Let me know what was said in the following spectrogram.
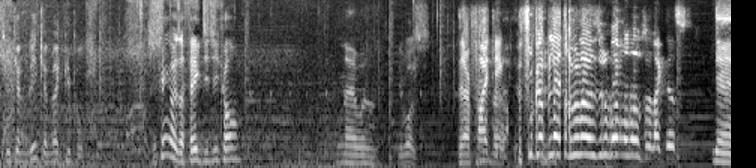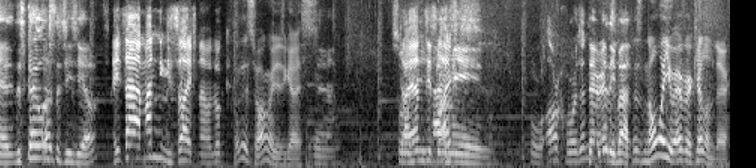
so you can blink and mech people. You think it was a fake GG call? No, it wasn't. It was. They're fighting. Suka blade like this. Yeah, this guy wants the GG out. He's uh, manning his life now, look. What is wrong with these guys? Yeah. So I he- I life. mean, Oh, Arc Warden. they're really bad. There's no way you ever kill him there.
